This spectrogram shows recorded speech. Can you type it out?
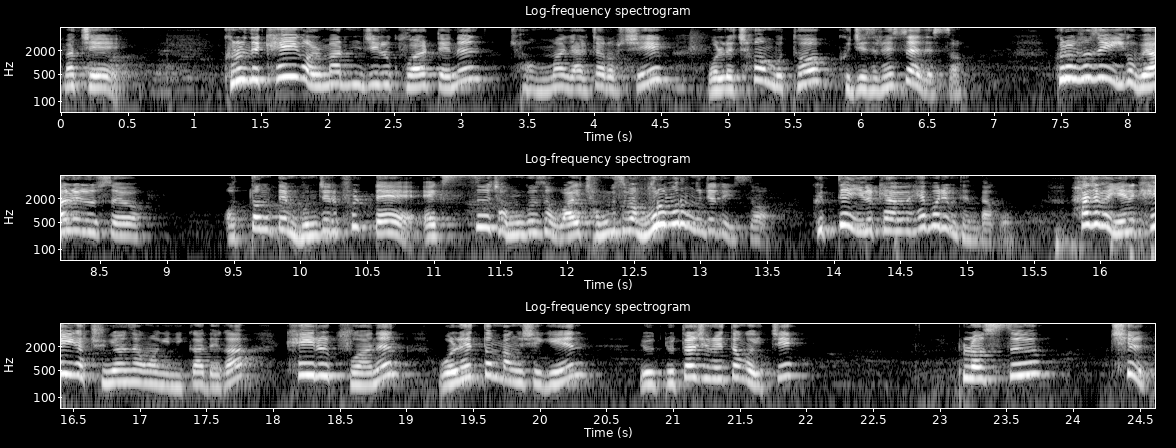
맞지? 그런데 k가 얼마인지를 구할 때는 정말 얄짤없이 원래 처음부터 그 짓을 했어야 됐어. 그럼 선생님 이거 왜 알려줬어요? 어떤 땐 문제를 풀 때 x 점근선, y 점근선만 물어보는 문제도 있어. 그때 이렇게 해버리면 된다고. 하지만 얘는 k가 중요한 상황이니까 내가 k를 구하는 원래 했던 방식인 요, 요딴 식으로 했던 거 있지? 플러스 7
